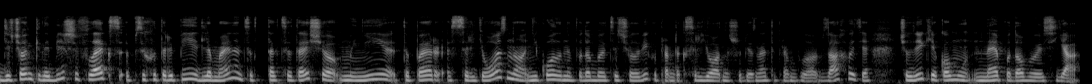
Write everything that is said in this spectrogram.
Дівчонки, найбільший флекс психотерапії для мене це так це те, що мені тепер серйозно ніколи не подобається чоловік, от прям так серйозно, щоб я знаєте, прям була в захваті. Чоловік, якому не подобаюсь я.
